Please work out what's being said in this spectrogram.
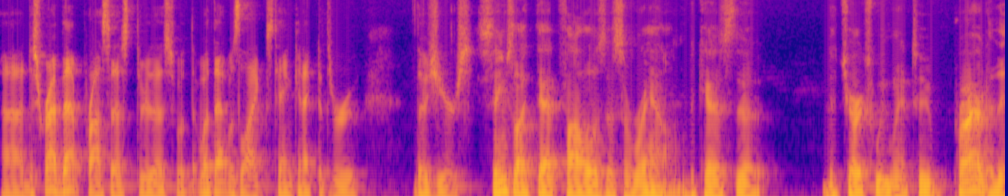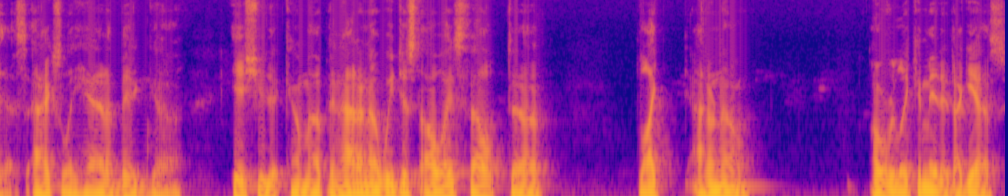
Uh, describe that process through this. What what that was like, staying connected through those years. Seems like that follows us around because the the church we went to prior to this actually had a big uh, issue that come up, and I don't know. We just always felt uh, like I don't know, overly committed. I guess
